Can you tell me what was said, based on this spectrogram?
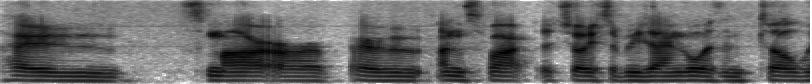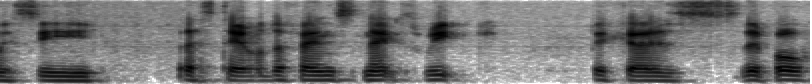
how smart or how unsmart the choice of Breezango is until we see this title defense next week. Because they both,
